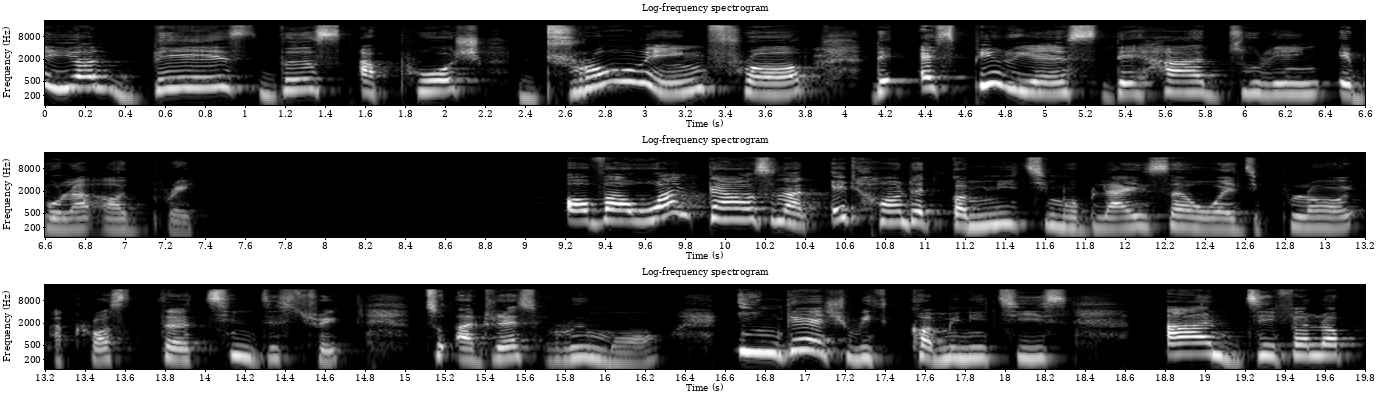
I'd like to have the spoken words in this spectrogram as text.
Leone based this approach drawing from the experience they had during Ebola outbreak. Over 1,800 community mobilizers were deployed across 13 districts to address rumor, engage with communities, and develop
